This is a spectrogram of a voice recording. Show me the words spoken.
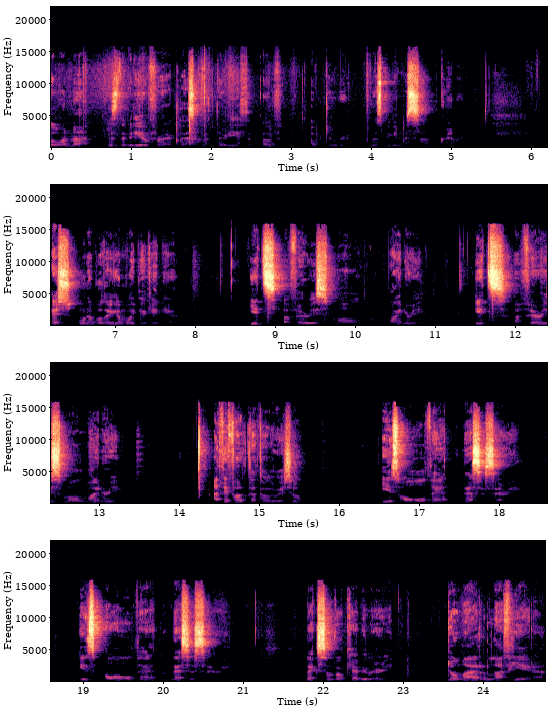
Hello, I'm Matt. This is the video for our class on the 30th of October. Let's begin with some grammar. Es una bodega muy pequeña. It's a very small winery. It's a very small winery. ¿Hace falta todo eso? Is all that necessary? Is all that necessary? Next, some vocabulary. Domar la fiera.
